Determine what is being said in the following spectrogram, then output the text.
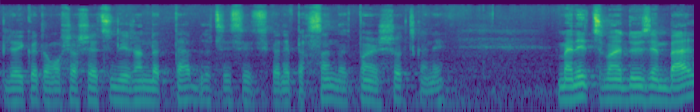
puis là, écoute, on cherchait-tu les gens de notre table, tu sais, tu connais personne, pas un chat que tu connais. Année, tu vas un deuxième bal,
